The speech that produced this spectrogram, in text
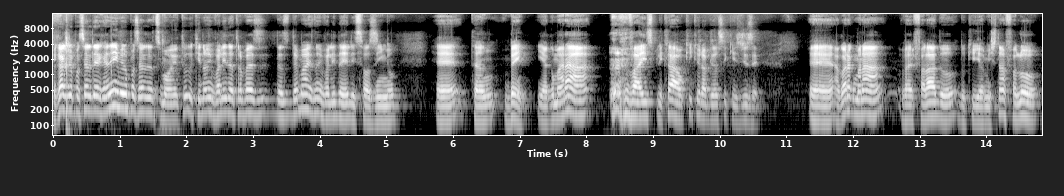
Mekaja poser de Harem, não poser de Atzmo, e tudo que não invalida através dos demais, não invalida ele sozinho é, também. E a Gemara vai explicar o que, que o Rabi quis dizer. É, agora a Gemara vai falar do, do que a Mishnah falou,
